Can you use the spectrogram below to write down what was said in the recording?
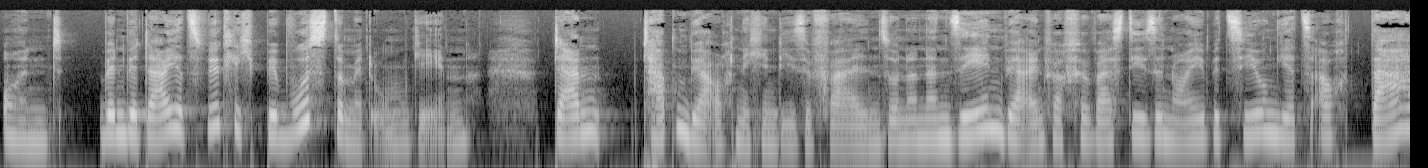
Und wenn wir da jetzt wirklich bewusst damit umgehen, dann tappen wir auch nicht in diese Fallen, sondern dann sehen wir einfach, für was diese neue Beziehung jetzt auch da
